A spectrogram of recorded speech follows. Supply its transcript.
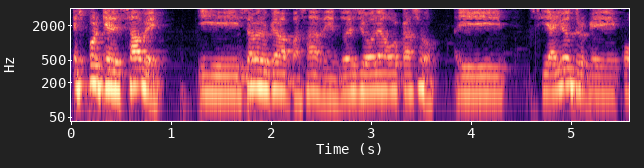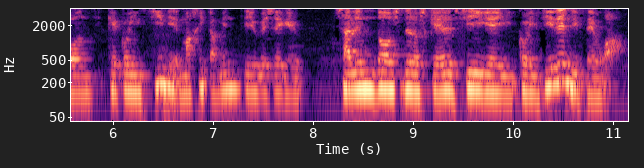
es porque él sabe y sabe lo que va a pasar y entonces yo le hago caso. Y si hay otro que, que coincide mágicamente, yo que sé, que salen dos de los que él sigue y coinciden, dice, guau,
